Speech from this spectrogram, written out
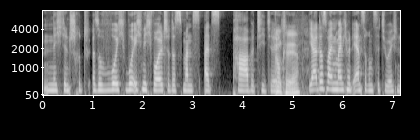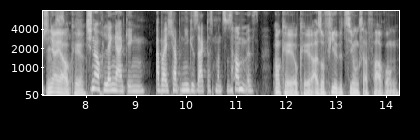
nicht den Schritt, also wo ich, wo ich nicht wollte, dass man es als Paar betitelt. Okay. Ja, das war, meine ich, mit ernsteren Situationships. Ja, ja, so, okay. Die schon auch länger gingen. Aber ich habe nie gesagt, dass man zusammen ist. Okay, okay. Also viel Beziehungserfahrung.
